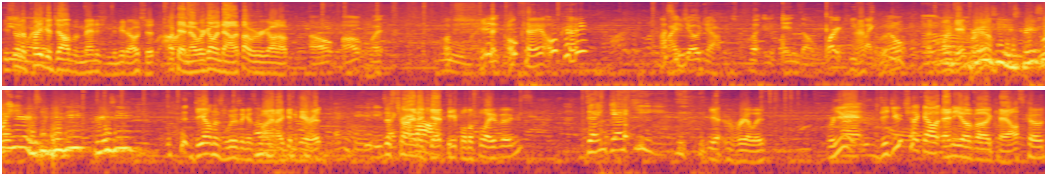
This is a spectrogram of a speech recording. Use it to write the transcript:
he's doing a Either pretty way. good job of managing the meter. Oh shit. Okay, no, we're going down. I thought we were going up. oh, oh, what? Oh Ooh, my shit. Okay, okay. I My see. Joe job is putting in the work. He's like, no. That's one game for Crazy, him. is crazy Wait. here? Is he busy? Crazy? Dion is losing his mind. I can hear it. He's Just like, trying to on, get people to play things. Dengeki. Yeah, really. Were you? And- did you check out any of uh, Chaos Code?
